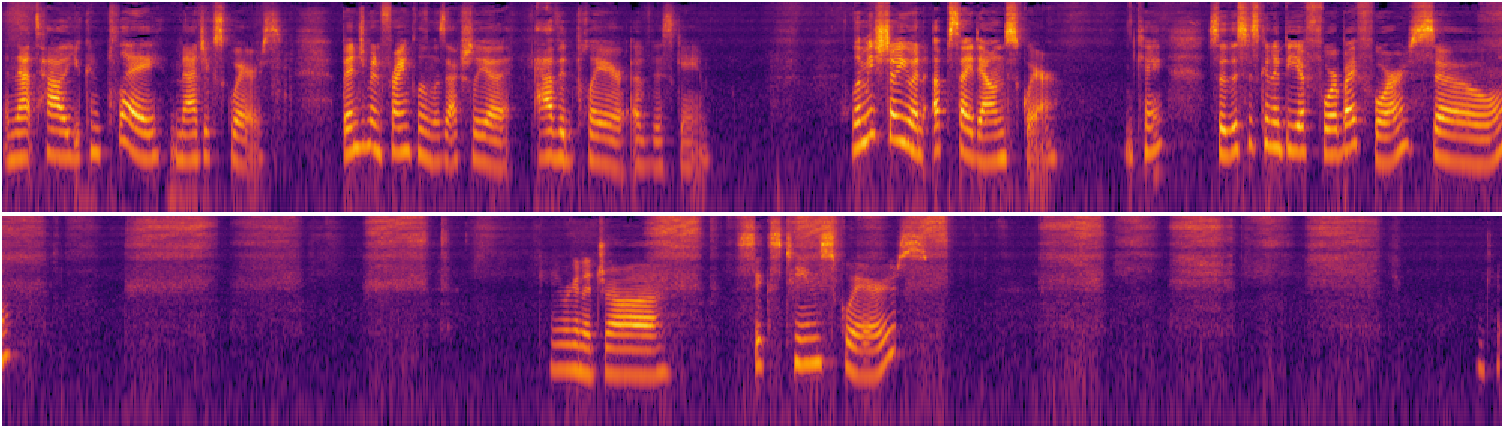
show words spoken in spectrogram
And that's how you can play magic squares. Benjamin Franklin was actually an avid player of this game. Let me show you an upside down square. Okay, so this is going to be a 4 by 4. So, okay, we're going to draw 16 squares. Okay.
